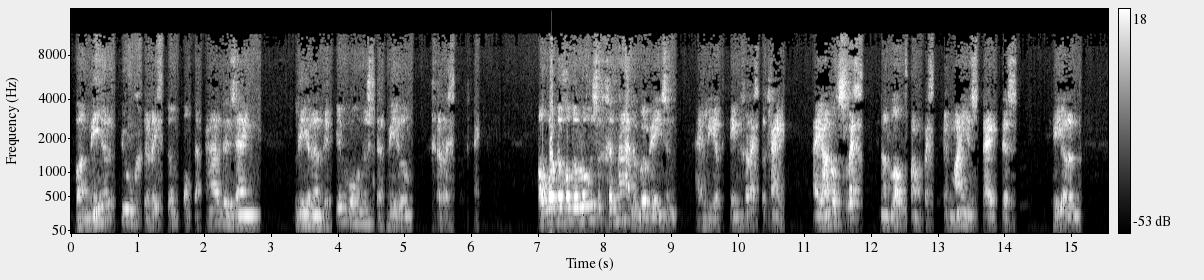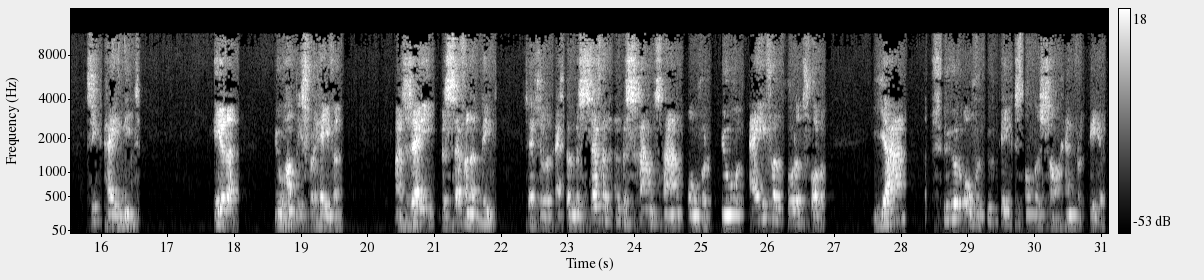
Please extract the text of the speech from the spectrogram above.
wanneer uw gerichten op de aarde zijn, leren de inwoners der wereld gerechtigheid. Al wordt de goddeloze genade bewezen, hij leert geen gerechtigheid. Hij handelt slecht in een land van recht en majesteit des Heren, ziet hij niet. Heren, uw hand is verheven, maar zij beseffen het niet. Zij zullen echter beseffen en beschaamd staan over uw ijver voor het volk. Ja, het vuur over uw tegenstanders zal hen verteren.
